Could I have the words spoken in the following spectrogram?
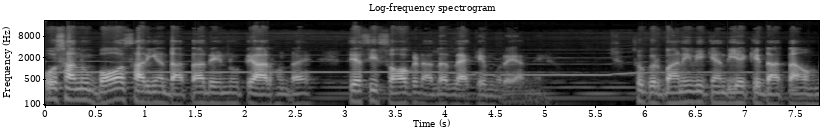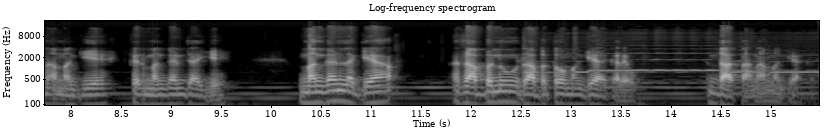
ਉਹ ਸਾਨੂੰ ਬਹੁਤ ਸਾਰੀਆਂ ਦਾਤਾਂ ਦੇਣ ਨੂੰ ਤਿਆਰ ਹੁੰਦਾ ਹੈ, ਤੇ ਅਸੀਂ 100 ਕੁ ਡਾਲਰ ਲੈ ਕੇ ਮੁੜੇ ਆਉਂਦੇ ਹਾਂ। ਸੋ ਗੁਰਬਾਣੀ ਵੀ ਕਹਿੰਦੀ ਹੈ ਕਿ ਦਾਤਾ ਉਹ ਨਾ ਮੰਗੀਏ, ਫਿਰ ਮੰਗਣ ਜਾਈਏ। ਮੰਗਣ ਲੱਗਿਆ ਰੱਬ ਨੂੰ ਰੱਬ ਤੋਂ ਮੰਗਿਆ ਕਰਿਓ ਦਾਤਾ ਨਾ ਮੰਗਿਆ ਕਰੋ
